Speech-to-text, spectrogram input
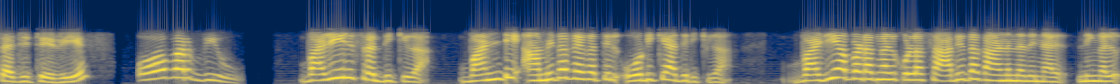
സജിറ്റേറിയസ് ഓവർവ്യൂ വഴിയിൽ ശ്രദ്ധിക്കുക. വണ്ടി അമിത വേഗത്തിൽ ഓടിക്കാതിരിക്കുക. വഴി അപകടങ്ങൾക്കുള്ള സാധ്യത കാണുന്നതിനാൽ നിങ്ങൾ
